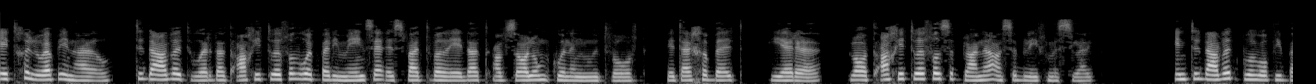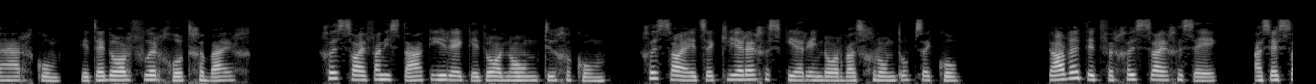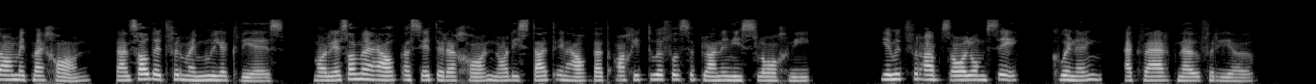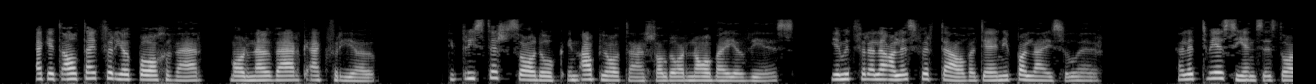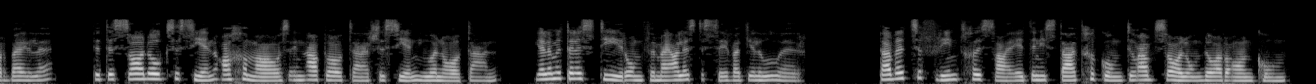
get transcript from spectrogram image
het geloop in huil, toe David hoor dat Achitofel ook bij die mensen is wat wil hee dat Absalom koning moet word, het hy gebid, Heere, laat Achitofelse plannen alsjeblieft misluit. En toe David boven op die berg kom, het hij daar voor God gebuig. Gesaai van die staat Irek het daar na hom toegekom. Gesaai het sy kleren geskeer en daar was grond op zijn kop. David het vir Gesaai gesê, as hy saam met mij gaan, dan zal dit voor mij moeilijk wees, maar jy zal mij helpen als jy teruggaan naar die stad en help dat Achitofelse plannen niet slaag nie. Jy moet vir Absalom sê, koning, ik werk nou voor jou. Ik het altijd voor jou pa gewerkt, maar nou werk ik voor jou. Die priesters Sadok en Abjatar zal daarna bij jou wees. Je moet vir hulle alles vertel wat jij in die paleis hoor. Hulle twee seens is daar by hulle. Dit is Sadokse seen Achemaas en Abjatarse seen Jonathan. Jullie moet hulle stuur om voor mij alles te sê wat jullie hoor. Davidse vriend Gesai het in die stad gekomen toen Absalom daar aankom.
